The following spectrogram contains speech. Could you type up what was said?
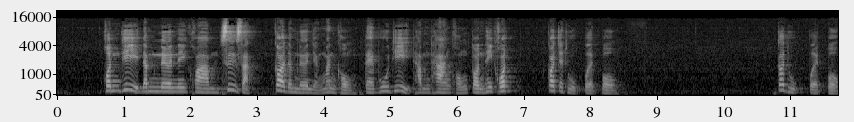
9 คนที่ดำเนินในความซื่อสัตย์ก็ดำเนินอย่างมั่นคง แต่ผู้ที่ทำทางของตนให้คดก็จะถูกเปิดโปง ก็ถูกเปิดโปง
